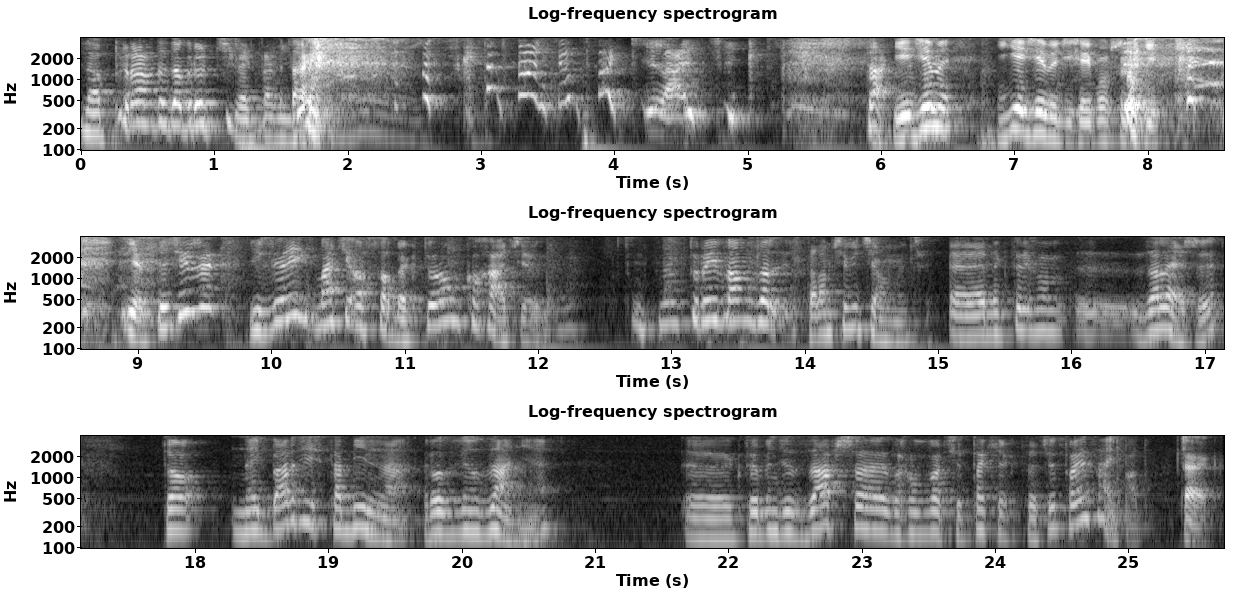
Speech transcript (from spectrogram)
Naprawdę dobry odcinek nam idzie. Tak. Skandalnie taki lajcik. Tak. Jedziemy, jedziemy dzisiaj po wszystkich. Nie, w sensie, że jeżeli macie osobę, którą kochacie, na której wam zale- staram się wyciągnąć, e, na której wam e, zależy, to najbardziej stabilne rozwiązanie, e, które będzie zawsze zachowywać się tak, jak chcecie, to jest iPad. Tak.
